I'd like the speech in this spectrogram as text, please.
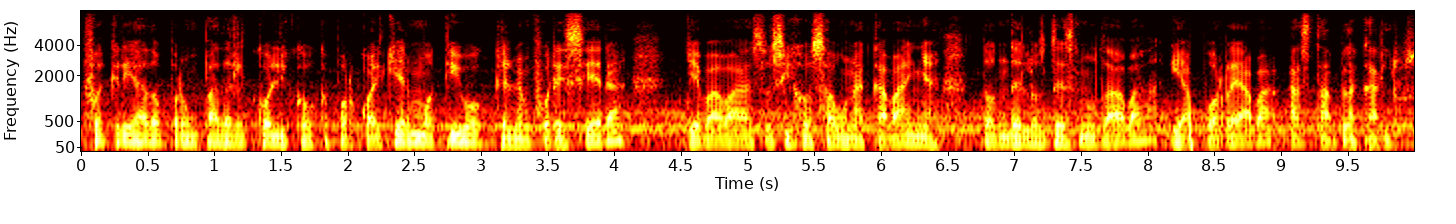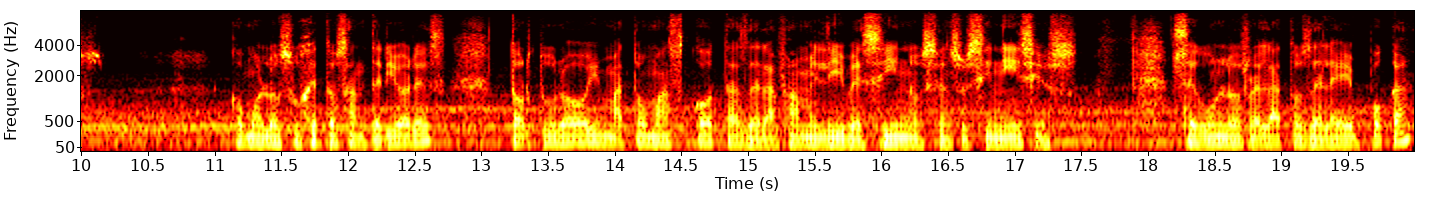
fue criado por un padre alcohólico que por cualquier motivo que lo enfureciera llevaba a sus hijos a una cabaña donde los desnudaba y aporreaba hasta aplacarlos como los sujetos anteriores, torturó y mató mascotas de la familia y vecinos en sus inicios. Según los relatos de la época,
